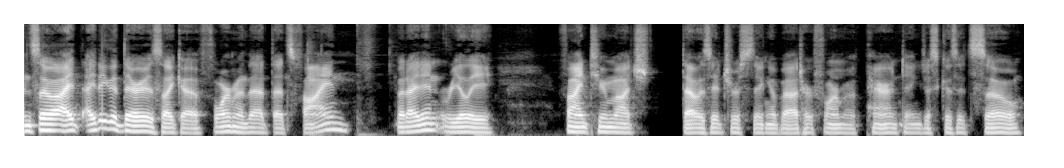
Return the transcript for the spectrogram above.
and so i i think that there is like a form of that that's fine but i didn't really find too much that was interesting about her form of parenting just because it's so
